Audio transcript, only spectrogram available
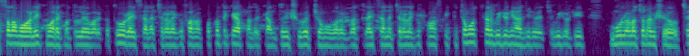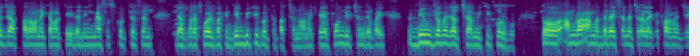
আসসালামু আলাইকুম রহমতুল্লাহ বারাকাতু রাইসা ন্যাচারাল এগ্রো ফার্মের পক্ষ থেকে আপনাদেরকে আন্তরিক শুভেচ্ছা মোবারকবাদ। রাইসা ন্যাচারাল এগ্রো ফার্ম আজকে একটি চমৎকার ভিডিও নিয়ে হাজির হয়েছে। ভিডিওটির মূল আলোচনা বিষয় হচ্ছে যে আপনারা অনেকে আমাকে ইদানিং মেসেজ করতেছেন যে আপনারা কোয়েল পাখি ডিম বিক্রি করতে পারছেন না। অনেকে ফোন দিচ্ছেন যে, ভাই, ডিম জমে যাচ্ছে, আমি কি করব? তো আমরা আমাদের রাইসা ন্যাচারাল এগ্রো ফার্মের যে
